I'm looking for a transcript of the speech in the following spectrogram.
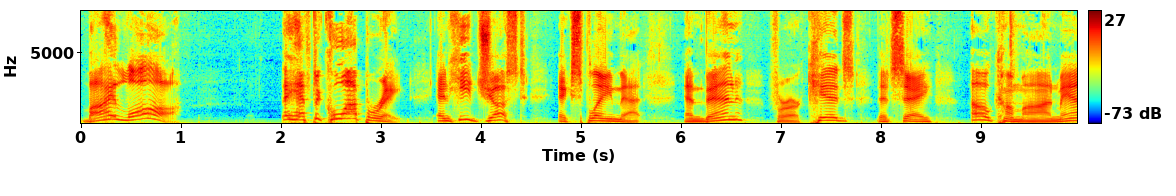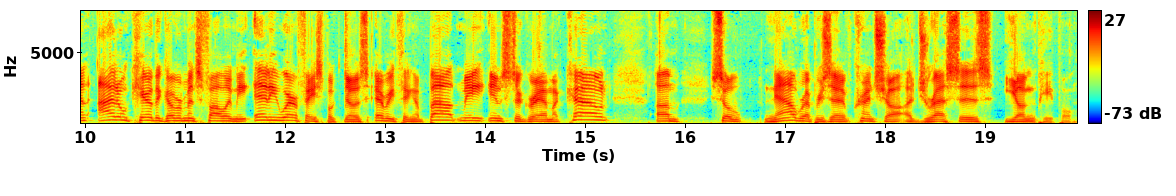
by law, they have to cooperate. And he just explained that. And then for our kids that say, Oh, come on, man. I don't care. The government's following me anywhere. Facebook knows everything about me, Instagram account. Um, so now Representative Crenshaw addresses young people.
